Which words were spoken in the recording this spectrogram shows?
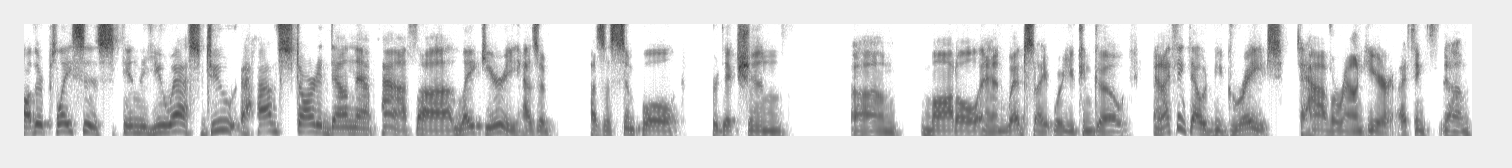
Other places in the U.S. do have started down that path. Uh, Lake Erie has a has a simple prediction um, model and website where you can go. And I think that would be great to have around here. I think um,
